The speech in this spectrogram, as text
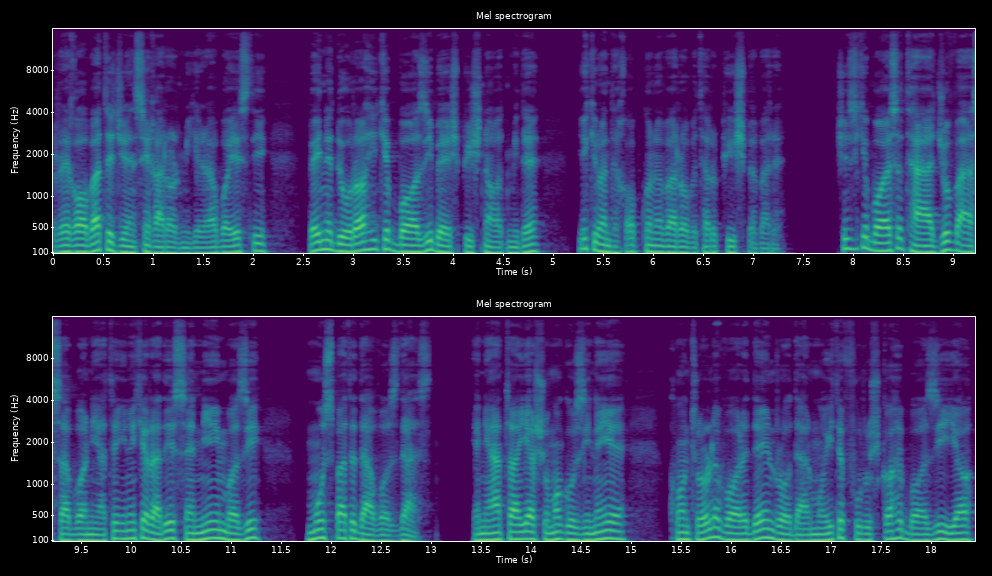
رقابت جنسی قرار می‌گیره و بایستی بین دو راهی که بازی بهش پیشنهاد میده یکی رو انتخاب کنه و رابطه رو پیش ببره. چیزی که باعث تعجب و عصبانیت اینه که رده سنی این بازی مثبت دوازده است. یعنی حتی اگر شما گزینه کنترل واردین رو در محیط فروشگاه بازی یا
